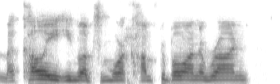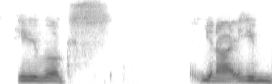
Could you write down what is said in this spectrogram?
McCauley, he looks more comfortable on the run. He looks, you know, he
